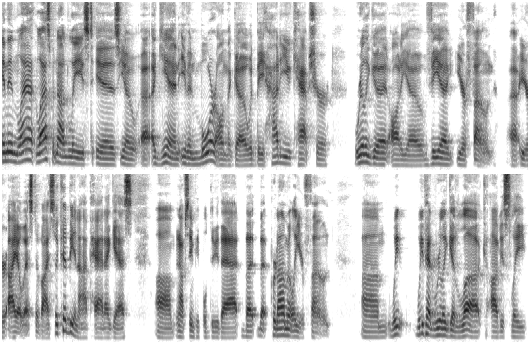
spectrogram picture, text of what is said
and then last, last but not least is you know uh, again even more on the go would be how do you capture really good audio via your phone, uh, your iOS device. So it could be an iPad, I guess. Um, and I've seen people do that, but but predominantly your phone. Um, we we've had really good luck, obviously,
